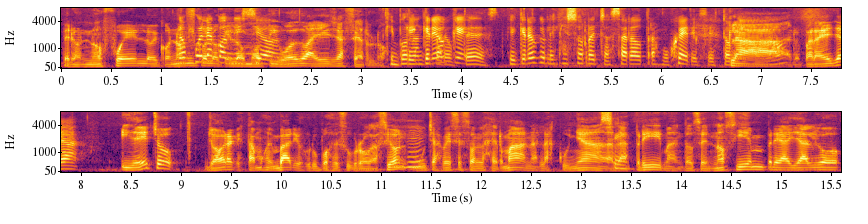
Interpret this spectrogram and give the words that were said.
Pero no fue lo económico lo que lo motivó a ella hacerlo. Qué importante que creo que, ustedes. Que creo que les hizo rechazar a otras mujeres esto Claro, para ella y de hecho, yo ahora que estamos en varios grupos de subrogación, muchas veces son las hermanas, las cuñadas, las primas, entonces no siempre hay algo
